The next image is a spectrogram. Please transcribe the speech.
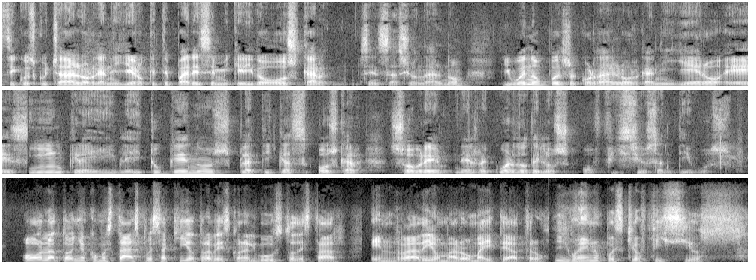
escuchar al organillero. ¿Qué te parece, mi querido Oscar? Sensacional, ¿no? Y bueno, pues recordar al organillero es increíble. ¿Y tú qué nos platicas, Oscar, sobre el recuerdo de los oficios antiguos? Hola, Toño, ¿cómo estás? Pues aquí otra vez con el gusto de estar en Radio Maroma y Teatro. Y bueno, pues qué oficios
